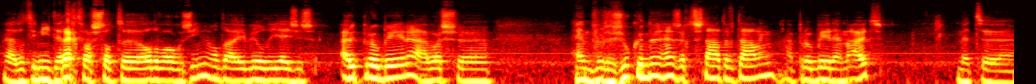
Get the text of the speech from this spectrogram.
Nou, dat hij niet recht was, dat uh, hadden we al gezien, want hij wilde Jezus uitproberen. Hij was uh, hem verzoekende, hè, zegt de Statenvertaling. Hij probeerde hem uit met... Uh,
